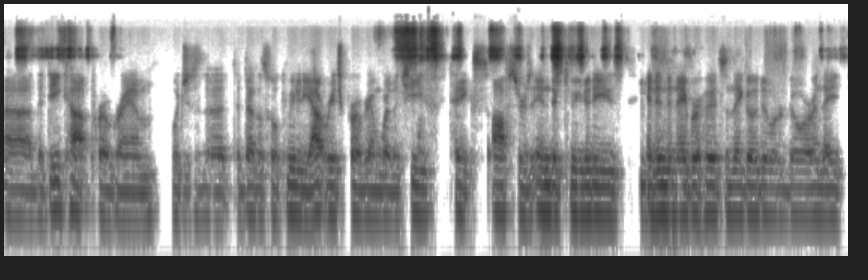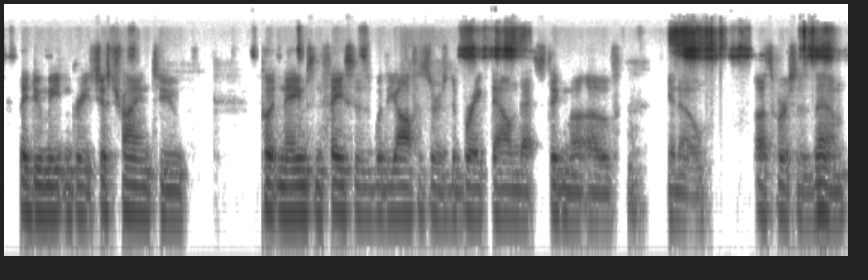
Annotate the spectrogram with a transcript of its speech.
uh, the DCOP program, which is the, the Douglasville Community Outreach Program, where the chief takes officers into communities and into neighborhoods, and they go door to door and they they do meet and greets, just trying to put names and faces with the officers to break down that stigma of, you know, us versus them.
